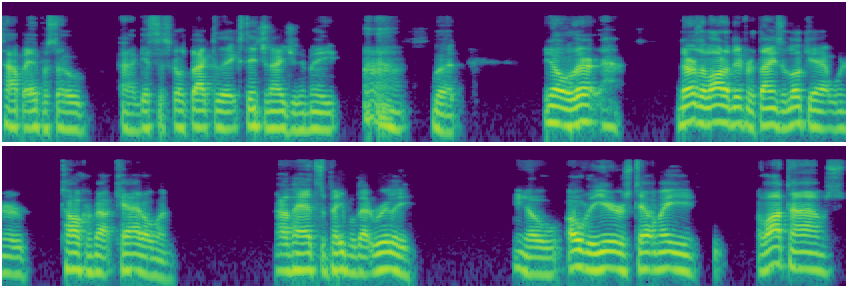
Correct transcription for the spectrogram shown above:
type of episode. I guess this goes back to the extension agent and me but you know, there there's a lot of different things to look at when you're talking about cattle, and I've had some people that really, you know, over the years tell me a lot of times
